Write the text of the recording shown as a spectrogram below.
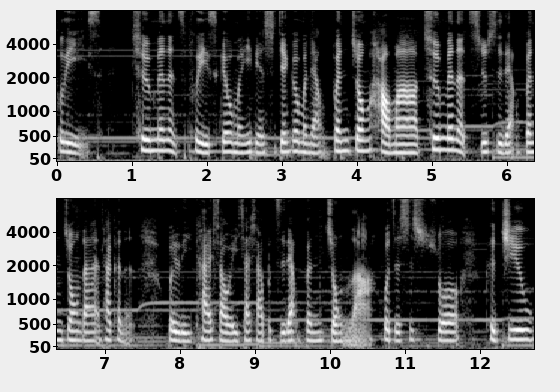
please，two minutes please，给我们一点时间，给我们两分钟好吗？two minutes 就是两分钟，当然他可能会离开稍微一下下，不止两分钟啦，或者是说 could you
